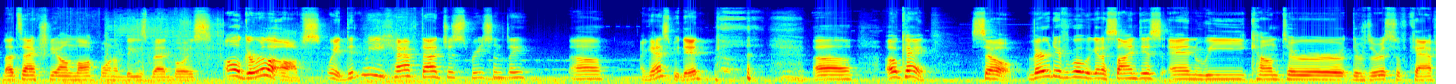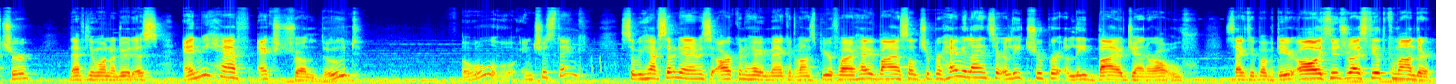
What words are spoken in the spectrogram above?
Let's actually unlock one of these bad boys. Oh, Guerrilla Ops. Wait, didn't we have that just recently? Uh, I guess we did. uh, okay. So, very difficult. We got a scientist and we counter... There's a risk of capture. Definitely want to do this. And we have extra loot. Oh, interesting. So we have 70 enemies, Archon, Heavy Mech, Advanced Purifier, Heavy Bio Assault Trooper, Heavy Lancer, Elite Trooper, Elite Bio General, Oof. Sector Puppeteer. Oh, it's Neutralized Field Commander.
